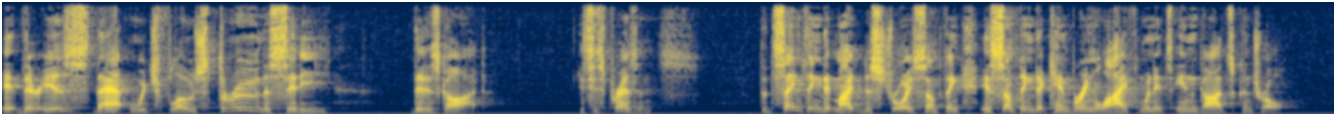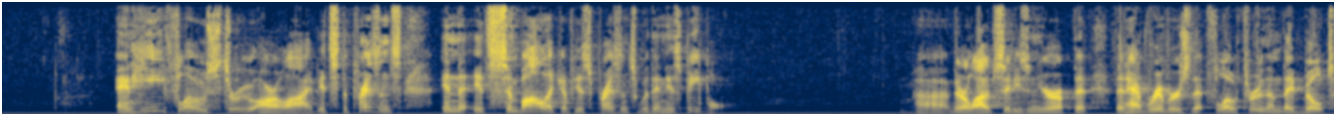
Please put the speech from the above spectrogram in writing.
it, there is that which flows through the city that is God. It's His presence. The same thing that might destroy something is something that can bring life when it's in God's control. And He flows through our life. It's the presence, and it's symbolic of His presence within His people. Uh, there are a lot of cities in Europe that, that have rivers that flow through them. They built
